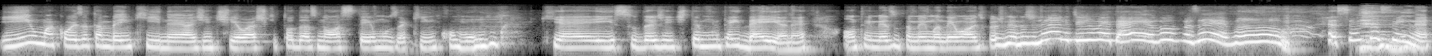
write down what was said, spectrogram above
E uma coisa também que, né, a gente, eu acho que todas nós temos aqui em comum que é isso da gente ter muita ideia, né? Ontem mesmo também mandei um áudio para a Juliana, Juliana, tive uma ideia, vamos fazer? Vamos! É sempre assim, né?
